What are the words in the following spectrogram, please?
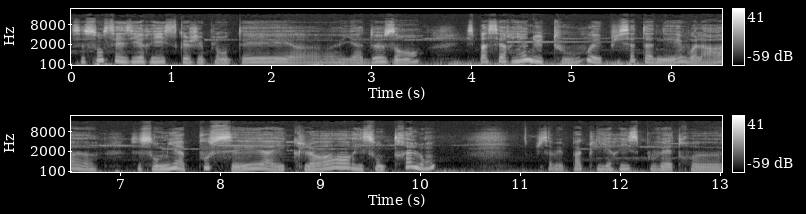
Ce sont ces iris que j'ai plantés euh, il y a deux ans. Il ne se passait rien du tout. Et puis cette année, voilà, euh, se sont mis à pousser, à éclore. Ils sont très longs. Je ne savais pas que l'iris pouvait être euh,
